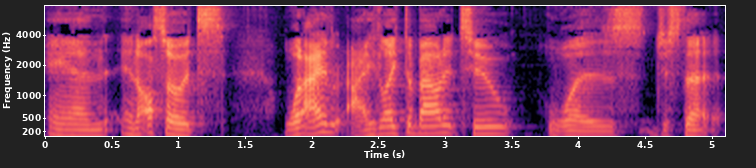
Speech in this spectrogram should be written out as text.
and and also it's what I I liked about it too was just that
